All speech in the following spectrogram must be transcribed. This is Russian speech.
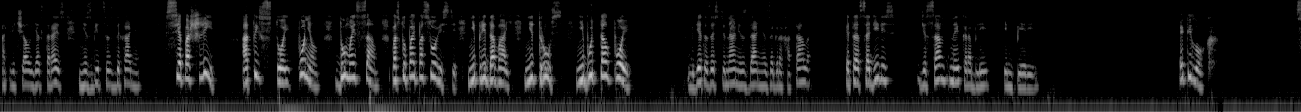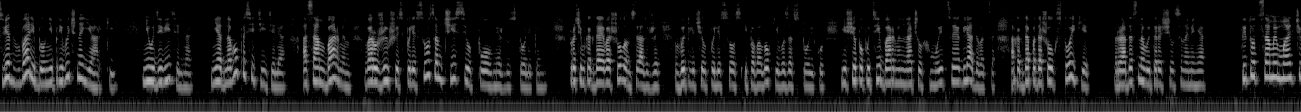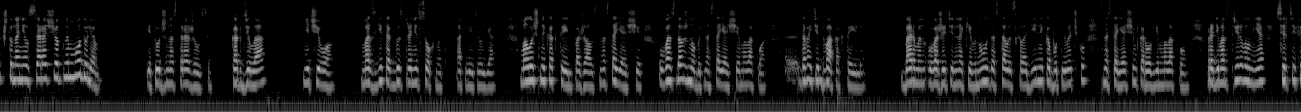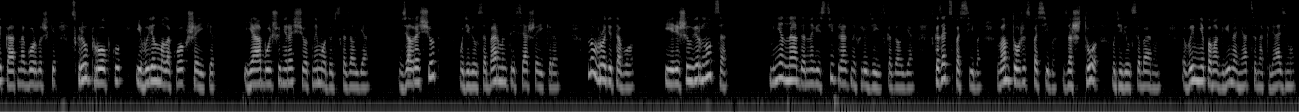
отвечал я стараясь не сбиться с дыхания. Все пошли а ты стой понял? Думай сам поступай по совести не предавай не трусь не будь толпой. Где то за стенами здания загрохотало. Это садились десантные корабли империи. Эпилог. Свет в баре был непривычно яркий неудивительно ни одного посетителя а сам бармен вооружившись пылесосом чистил пол между столиками. Впрочем когда я вошел он сразу же выключил пылесос и поволок его за стойку. Еще по пути бармен начал хмуриться и оглядываться а когда подошел к стойке радостно вытаращился на меня. Ты тот самый мальчик что нанялся расчетным модулем? И тут же насторожился. Как дела? Ничего мозги так быстро не сохнут ответил я. Молочный коктейль пожалуйста настоящий. У вас должно быть настоящее молоко. Э, давайте два коктейля. Бармен уважительно кивнул достал из холодильника бутылочку с настоящим коровьим молоком. Продемонстрировал мне сертификат на горлышке вскрыл пробку и вылил молоко в шейкер. Я больше не расчетный модуль сказал я. Взял расчет удивился бармен тряся шейкером. Ну вроде того. И решил вернуться. Мне надо навестить разных людей сказал я. Сказать спасибо. Вам тоже спасибо. За что? Удивился бармен вы мне помогли наняться на клязьму.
